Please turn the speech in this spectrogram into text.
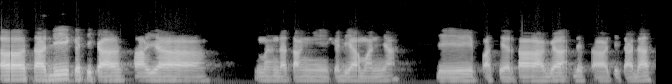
Uh, tadi ketika saya mendatangi kediamannya di Pasir Talaga, Desa Citadas,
